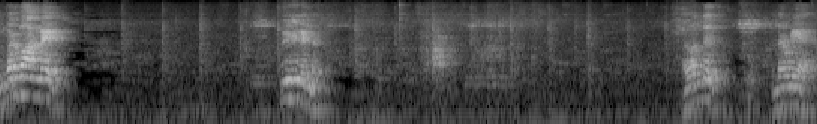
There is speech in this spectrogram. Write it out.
எம்பெருமான் மேல் வீசுகின்றது அது வந்து அதனுடைய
